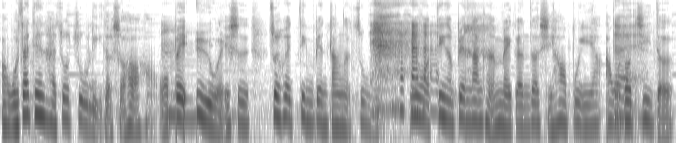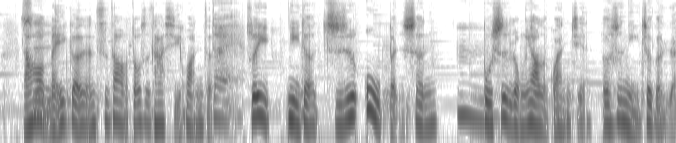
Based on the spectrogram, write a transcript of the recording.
啊、哦，我在电台做助理的时候，哈，我被誉为是最会订便当的助理，嗯、因为我订的便当可能每个人的喜好不一样啊，我都记得，然后每一个人吃到都是他喜欢的。对，所以你的职务本身，嗯，不是荣耀的关键，而是你这个人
